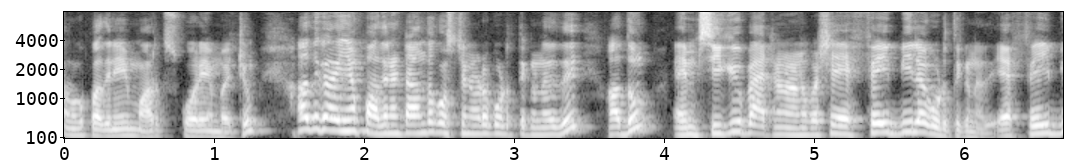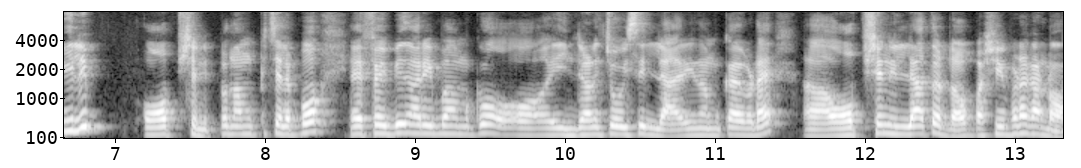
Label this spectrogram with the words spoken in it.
നമുക്ക് പതിനേഴ് മാർക്ക് സ്കോർ ചെയ്യാൻ പറ്റും. അത് കഴിഞ്ഞാൽ പതിനെട്ടാമത്തെ ക്വസ്റ്റ്യനോടെ കൊടുത്തിരിക്കുന്നത് അതും എം സി ക്യൂ പാറ്റേൺ ആണ്. പക്ഷേ എഫ് ഐ ബിയിലാണ് കൊടുത്തിരിക്കുന്നത്. എഫ് ഐ ബിയിൽ ഓപ്ഷൻ ഇപ്പൊ നമുക്ക് ചിലപ്പോ എഫ് ഐ ബി എന്ന് പറയുമ്പോൾ നമുക്ക് ഇന്റേണൽ ചോയ്സ് ഇല്ല. അല്ലെങ്കിൽ നമുക്ക് അവിടെ ഓപ്ഷൻ ഇല്ലാത്തണ്ടാവും പക്ഷെ ഇവിടെ കണ്ടോ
